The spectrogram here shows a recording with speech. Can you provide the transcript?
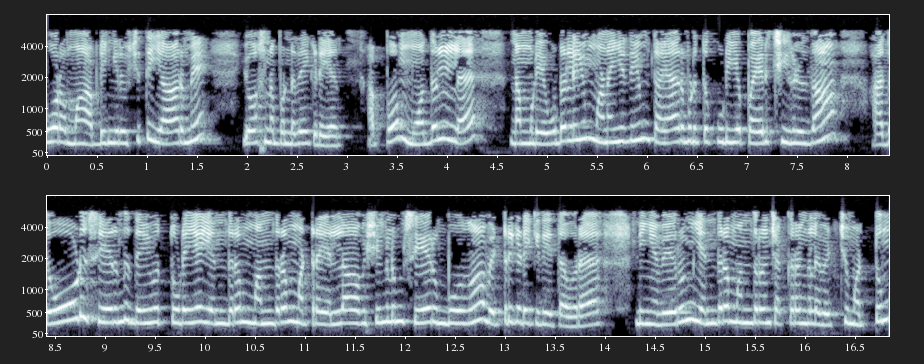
போகிறோமா அப்படிங்கிற விஷயத்த யாருமே யோசனை பண்ணதே கிடையாது. அப்போ முதல்ல நம்முடைய உடலையும் மனதையும் தயார்படுத்தக்கூடிய பயிற்சிகள் தான் அதோடு சேர்ந்து தெய்வத்துடைய எந்திரம் மந்திரம் மற்ற எல்லா விஷயங்களும் சேரும்போது தான் வெற்றி கிடைக்குதே தவிர நீங்கள் வெறும் எந்திரம் மந்திரம் சக்கரங்களை வச்சு மட்டும்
